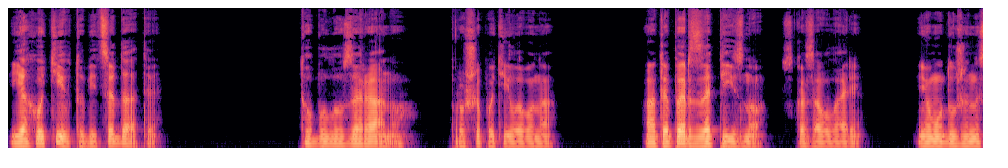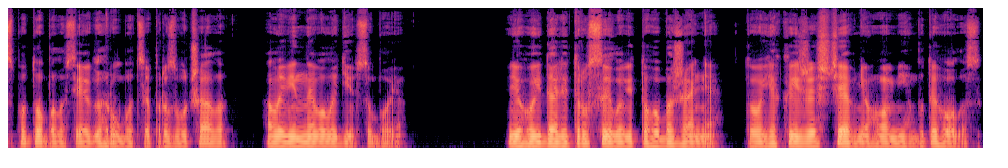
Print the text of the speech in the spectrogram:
Я хотів тобі це дати. То було зарано, прошепотіла вона. А тепер запізно, сказав Ларі. Йому дуже не сподобалося, як грубо це прозвучало, але він не володів собою. Його й далі трусило від того бажання, то який же ще в нього міг бути голос?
